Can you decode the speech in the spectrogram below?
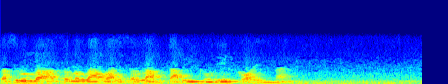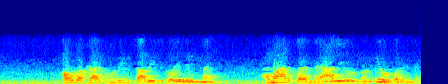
রাসুল্লাহ সাল্লাহ আলি সাল্লাম তাবিজ কোনদিন করেন নাই। আবাকার কোনদিন তাবিজ করে দেন নাই। অমার করেন নাই আলী ওসমান কেউ করেন নাই।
